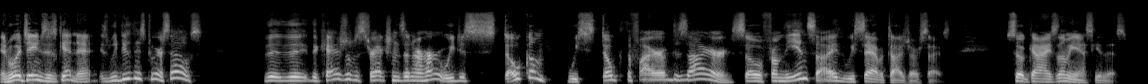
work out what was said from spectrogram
And what James is getting at is we do this to ourselves the, the, the casual distractions in our heart we just stoke them we stoke the fire of desire. So from the inside we sabotage ourselves. So guys let me ask you this.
